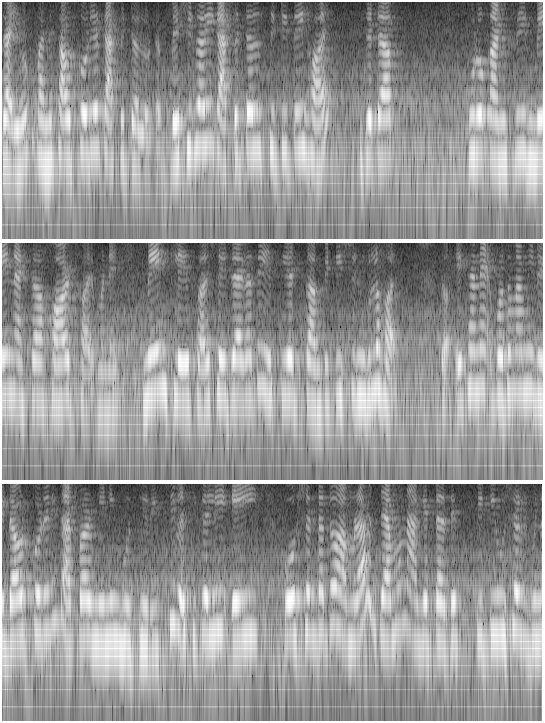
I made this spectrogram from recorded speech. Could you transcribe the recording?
যাই হোক মানে সাউথ কোরিয়ার ক্যাপিটাল ওটা। বেশিরভাগই ক্যাপিটাল সিটিতেই হয়, যেটা পুরো কান্ট্রির মেন একটা হার্ট হয় মানে মেন প্লেস হয়। সেই জায়গাতে এশিয়াড কম্পিটিশনগুলো হয়। তো এখানে প্রথমে আমি রিড আউট করে নিই তারপর মিনিং বুঝিয়ে দিচ্ছি। বেসিক্যালি এই পোর্শনটা তো আমরা যেমন আগেরটাতে পিটি উষার বিভিন্ন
